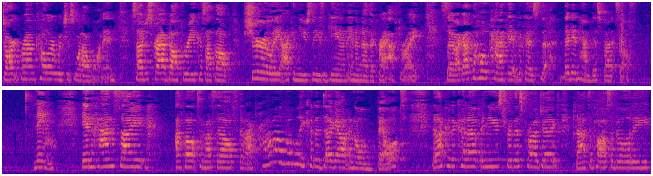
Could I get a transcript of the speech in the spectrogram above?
dark brown color, which is what I wanted. So I just grabbed all three because I thought, surely I can use these again in another craft, right? So I got the whole packet because the, they didn't have this by itself. Now, in hindsight, I thought to myself that I probably could have dug out an old belt that I could have cut up and used for this project. That's a possibility.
